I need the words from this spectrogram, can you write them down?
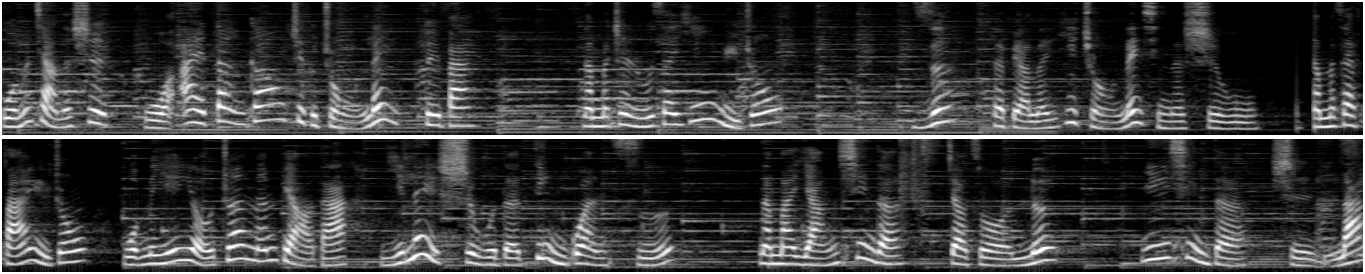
我们讲的是我爱蛋糕这个种类，对吧？那么，正如在英语中，the 代表了一种类型的事物。那么，在法语中，我们也有专门表达一类事物的定冠词。那么，阳性的叫做 le，阴性的是 la。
